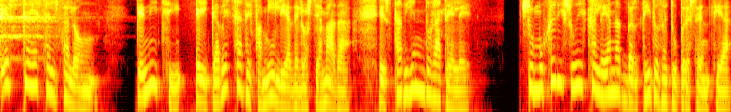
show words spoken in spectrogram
Este es el salón. Kenichi, el cabeza de familia de los Yamada, está viendo la tele. Su mujer y su hija le han advertido de tu presencia,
